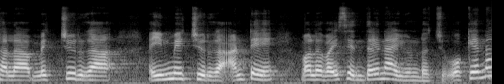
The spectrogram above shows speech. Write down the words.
చాలా మెచ్యూర్గా ఇన్మెచ్యూర్గా అంటే వాళ్ళ వయసు ఎంతైనా అయి ఉండొచ్చు ఓకేనా?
